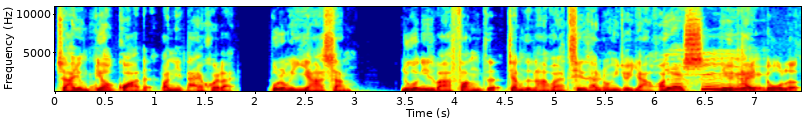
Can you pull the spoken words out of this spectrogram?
所以它用吊挂的把你抬回来，不容易压伤。如果你是把它放着这样子拿回来，其实很容易就压坏，也是因为太多了。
